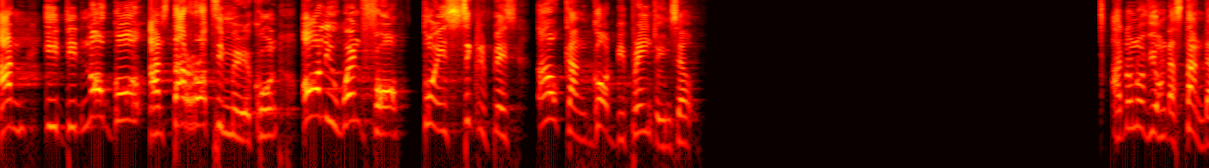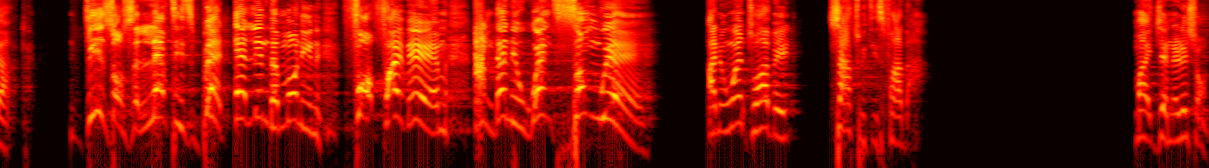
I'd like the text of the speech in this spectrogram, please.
and he did not go and start rotting miracle, all he went for to a secret place, how can God be praying to himself? I don't know if you understand that. Jesus left his bed early in the morning, 4 5 a.m., and then he went somewhere and he went to have a chat with his father. My generation.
